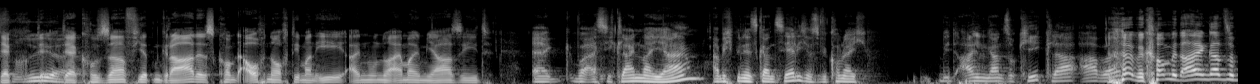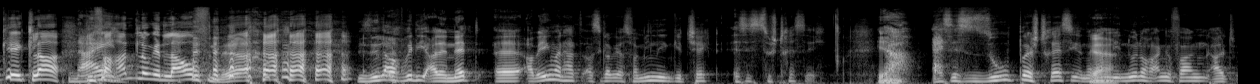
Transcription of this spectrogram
der, der, der, Cousin vierten Grades kommt auch noch, den man eh nur einmal im Jahr sieht? Äh, als ich klein war, ja. Aber ich bin jetzt ganz ehrlich, also wir kommen eigentlich mit allen ganz okay, klar, aber. wir kommen mit allen ganz okay, klar. Nein. Die Verhandlungen laufen. Wir sind auch wirklich alle nett. Äh, aber irgendwann hat, also glaube ich, aus Familien gecheckt, es ist zu stressig. Ja. Es ist super stressig und dann ja. haben die nur noch angefangen, halt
